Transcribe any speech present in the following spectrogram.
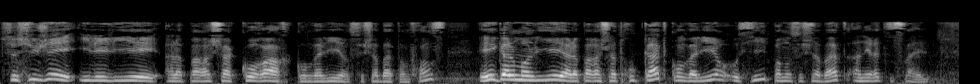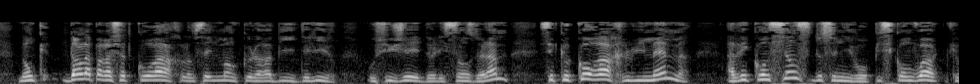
Ce sujet, il est lié à la paracha Korar qu'on va lire ce Shabbat en France, et également lié à la paracha Troukat qu'on va lire aussi pendant ce Shabbat en Eretz Israël. Donc, dans la paracha de Korar, l'enseignement que le rabbi délivre au sujet de l'essence de l'âme, c'est que Korar lui-même avait conscience de ce niveau, puisqu'on voit que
